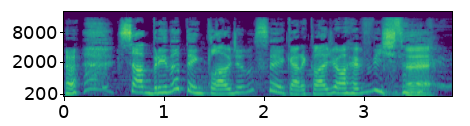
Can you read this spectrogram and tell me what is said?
Sabrina tem, Cláudia eu não sei, cara. Cláudia é uma revista. É.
